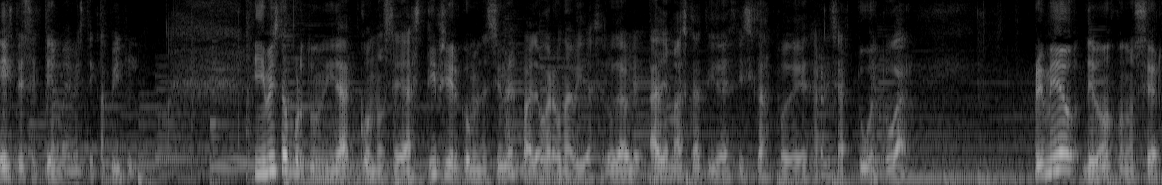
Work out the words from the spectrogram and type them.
Este es el tema de este capítulo. Y en esta oportunidad conocerás tips y recomendaciones para lograr una vida saludable, además que actividades físicas puedes realizar tú en tu hogar. Primero debemos conocer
